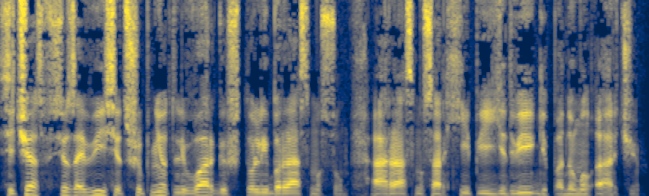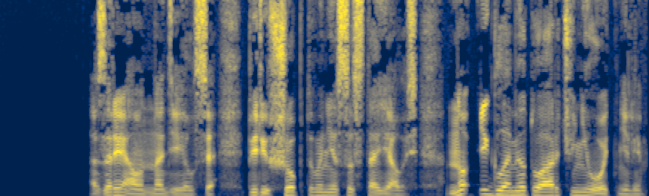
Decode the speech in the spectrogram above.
Сейчас все зависит, шепнет ли Варга что-либо Расмусу, а Расмус Архипе и Едвиге, подумал Арчи. А зря он надеялся. Перешептывание состоялось, но игломету Арчи не отняли.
